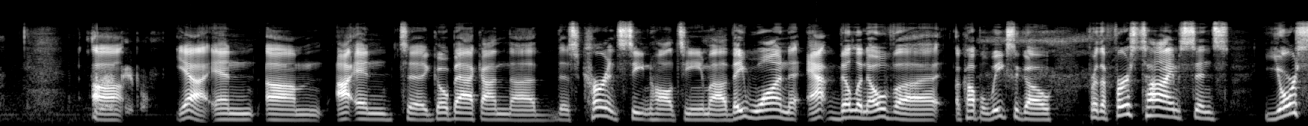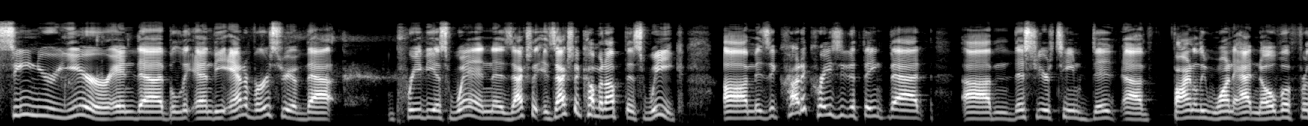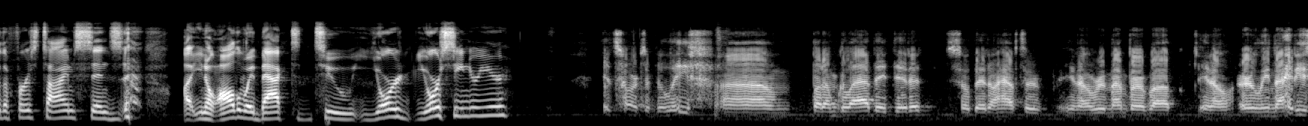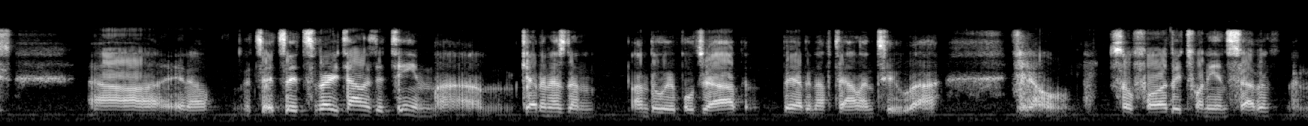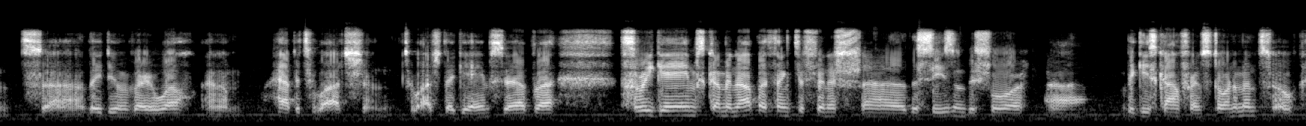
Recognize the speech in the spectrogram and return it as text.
Uh, people. Yeah, and um, I, and to go back on uh, this current Seton Hall team, uh, they won at Villanova a couple weeks ago for the first time since your senior year, and uh, and the anniversary of that previous win is actually is actually coming up this week. Um, is it kind of crazy to think that um, this year's team did uh, finally won at Nova for the first time since, uh, you know, all the way back to, to, your your senior year? It's hard to believe, um, but I'm glad they did it, so they don't have to, you know, remember about you know early '90s. Uh, you know, it's it's it's a very talented team. Um, Kevin has done unbelievable job, and they have enough talent to. Uh, you know, so far they're 20 and seven, and uh, they doing very well, and I'm happy to watch and to watch their games. They have uh, three games coming up, I think, to finish uh, the season before uh, Big East Conference tournament. So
